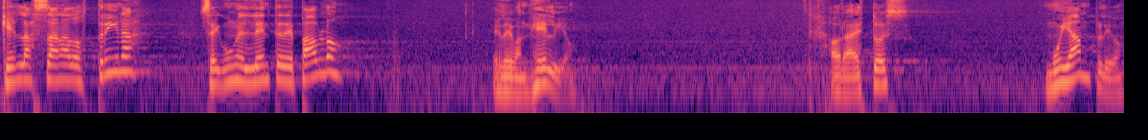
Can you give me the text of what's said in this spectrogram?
¿Qué es la sana doctrina? Según el lente de Pablo, el evangelio. Ahora, esto es muy amplio,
